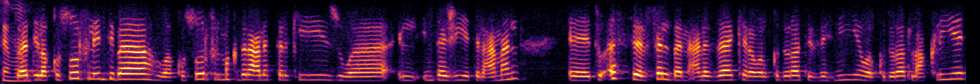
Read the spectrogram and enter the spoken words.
تمام. تؤدي إلى قصور في الانتباه وقصور في المقدرة على التركيز والإنتاجية العمل. آه، تؤثر سلبا على الذاكرة والقدرات الذهنية والقدرات العقلية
